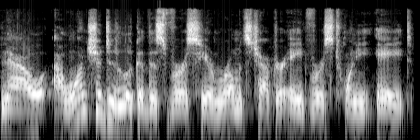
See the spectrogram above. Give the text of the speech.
Now, I want you to look at this verse here in Romans chapter 8, verse 28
